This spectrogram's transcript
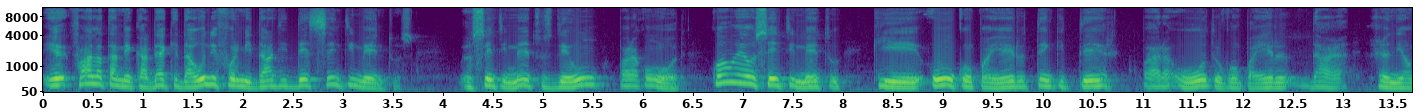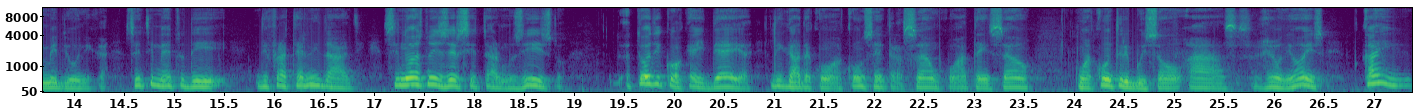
E fala também Kardec da uniformidade de sentimentos. Os sentimentos de um para com o outro. Qual é o sentimento que um companheiro tem que ter para o outro companheiro da reunião mediúnica? Sentimento de de fraternidade. Se nós não exercitarmos isto, toda e qualquer ideia ligada com a concentração, com a atenção, com a contribuição às reuniões, cai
